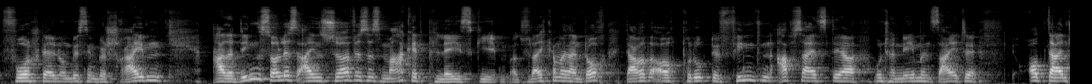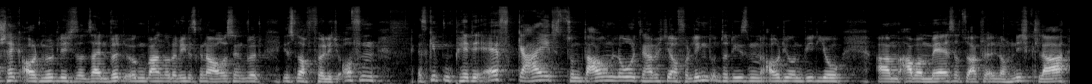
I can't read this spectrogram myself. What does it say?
vorstellen und ein bisschen beschreiben. Allerdings soll es einen Services Marketplace geben. Also vielleicht kann man dann doch darüber auch Produkte finden, abseits der Unternehmensseite, ob da ein Checkout möglich sein wird irgendwann oder wie das genau aussehen wird, ist noch völlig offen. Es gibt einen PDF-Guide zum Download, den habe ich dir auch verlinkt unter diesem Audio und Video, ähm, aber mehr ist dazu aktuell noch nicht klar.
